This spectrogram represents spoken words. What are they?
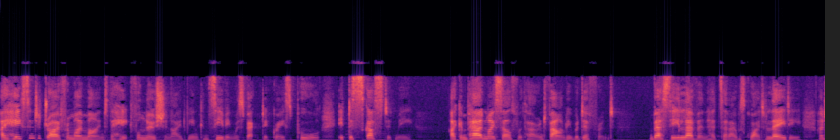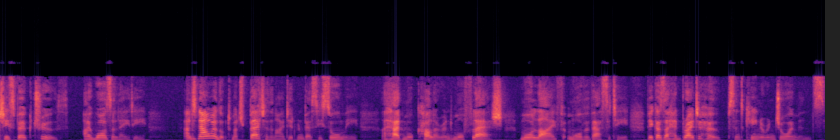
I hastened to drive from my mind the hateful notion I had been conceiving respecting Grace Poole; it disgusted me. I compared myself with her, and found we were different. Bessie Leaven had said I was quite a lady, and she spoke truth, I was a lady. And now I looked much better than I did when Bessie saw me. I had more colour and more flesh, more life, more vivacity, because I had brighter hopes and keener enjoyments.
